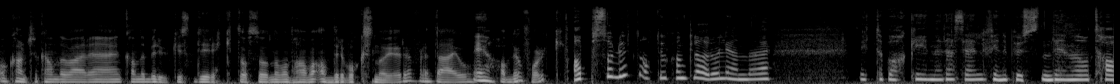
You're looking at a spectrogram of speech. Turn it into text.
og kanskje kan det, være, kan det brukes direkte også når man har med andre voksne å gjøre, for dette er jo, Ja. handler jo om folk. Absolutt. At du kan klare å lene deg litt tilbake inn i deg selv, finne pusten din og ta,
